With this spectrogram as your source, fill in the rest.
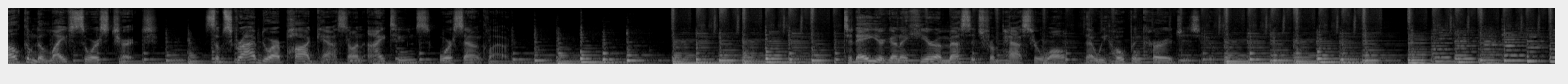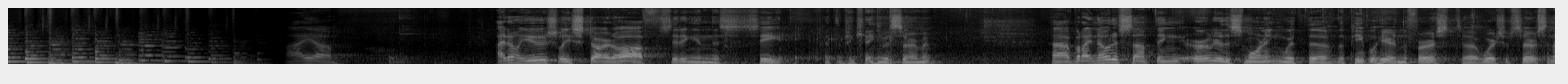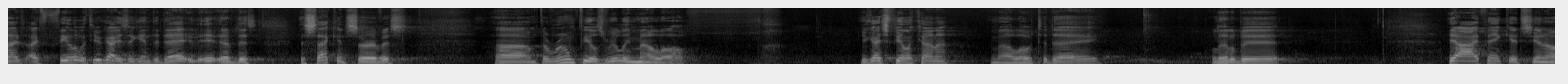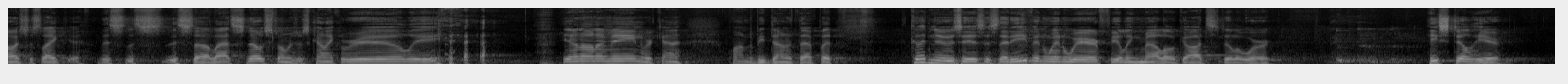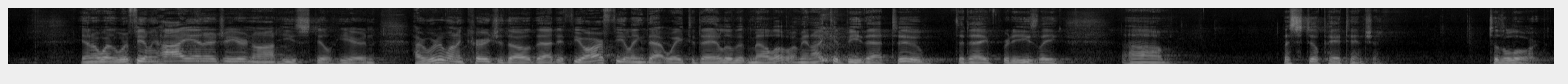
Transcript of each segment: Welcome to Life Source Church. Subscribe to our podcast on iTunes or SoundCloud. Today, you're going to hear a message from Pastor Walt that we hope encourages you. I, um, I don't usually start off sitting in this seat at the beginning of a sermon. Uh, but I noticed something earlier this morning with the, the people here in the first uh, worship service, and I, I, feel it with you guys again today. Of this, the second service, um, the room feels really mellow. You guys feeling kind of mellow today? A little bit? Yeah, I think it's, you know, it's just like this, this, this uh, last snowstorm was just kind of like really, you know what I mean? We're kind of wanting to be done with that. But good news is, is that even when we're feeling mellow, God's still at work. He's still here. You know, whether we're feeling high energy or not, He's still here. And I really want to encourage you, though, that if you are feeling that way today, a little bit mellow, I mean, I could be that too today pretty easily, um, let's still pay attention to the Lord.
